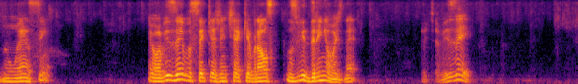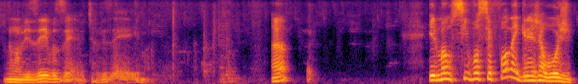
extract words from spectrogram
Não é assim? Eu avisei você que a gente ia quebrar uns, uns vidrinhos hoje, né? Eu te avisei. Não avisei você? Eu te avisei, irmão. Hã? Irmão, se você for na igreja hoje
